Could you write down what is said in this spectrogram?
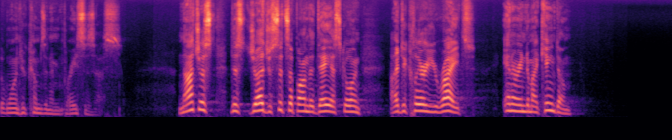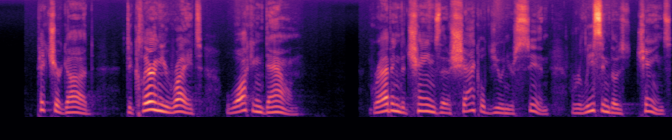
the one who comes and embraces us. Not just this judge who sits up on the dais going, I declare you right, enter into my kingdom. Picture God declaring you right, walking down, grabbing the chains that have shackled you in your sin, releasing those chains,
